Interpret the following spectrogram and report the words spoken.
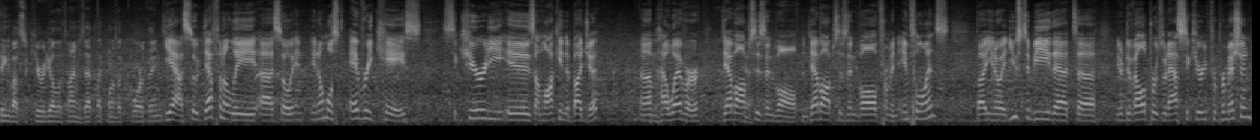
think about security all the time? Is that like one of the core things? Yeah, so definitely, uh, so in, in almost every case, security is unlocking the budget, um, however, DevOps yeah. is involved, and DevOps is involved from an influence, but you know, it used to be that uh, you know, developers would ask security for permission,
